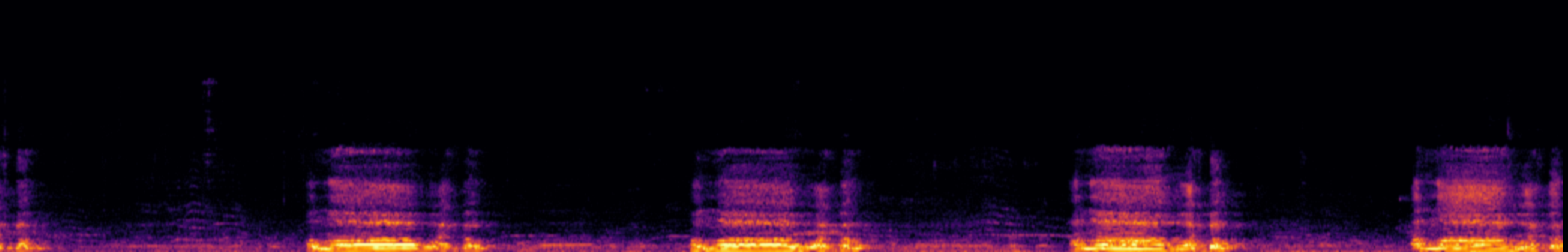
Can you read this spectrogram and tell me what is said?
أكبر. الله أكبر. الله أكبر. الله أكبر. الله أكبر.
